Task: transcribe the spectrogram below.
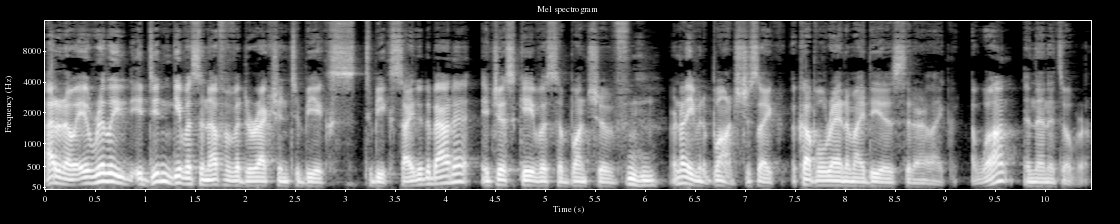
I don't know. It really it didn't give us enough of a direction to be ex- to be excited about it. It just gave us a bunch of, mm-hmm. or not even a bunch, just like a couple random ideas that are like what, and then it's over.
